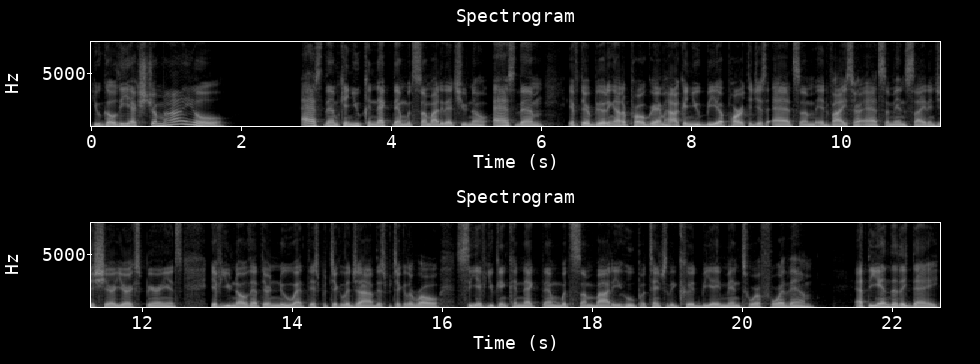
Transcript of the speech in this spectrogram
You go the extra mile. Ask them, can you connect them with somebody that you know? Ask them, if they're building out a program, how can you be a part to just add some advice or add some insight and just share your experience? If you know that they're new at this particular job, this particular role, see if you can connect them with somebody who potentially could be a mentor for them. At the end of the day,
